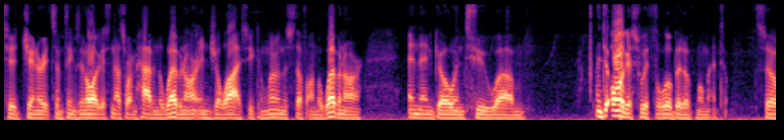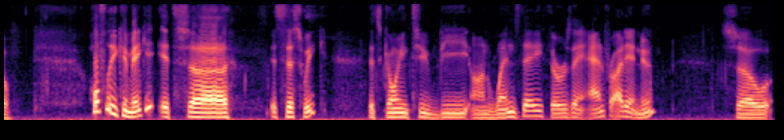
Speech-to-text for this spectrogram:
to generate some things in August, and that's why I'm having the webinar in July, so you can learn this stuff on the webinar, and then go into um, into August with a little bit of momentum. So hopefully you can make it. It's uh, it's this week. It's going to be on Wednesday, Thursday, and Friday at noon. So,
